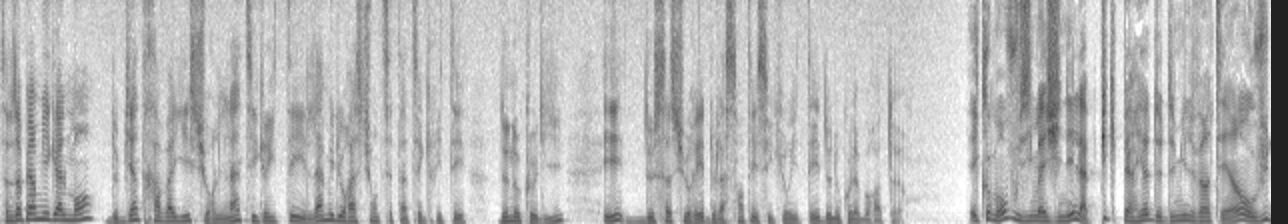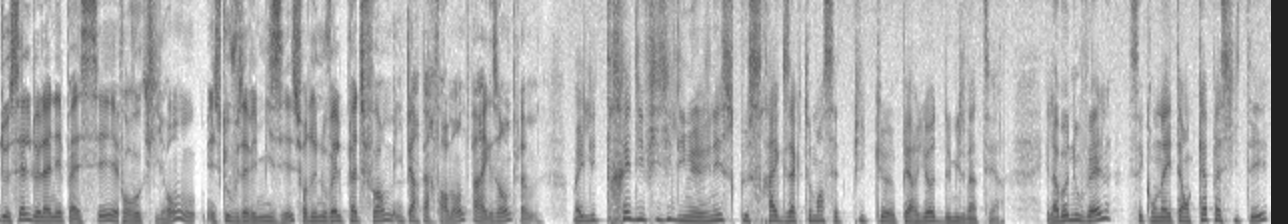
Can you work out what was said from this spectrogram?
Ça nous a permis également de bien travailler sur l'intégrité et l'amélioration de cette intégrité de nos colis et de s'assurer de la santé et sécurité de nos collaborateurs. Et comment vous imaginez la pic période de 2021 au vu de celle de l'année passée pour vos clients? Est-ce que vous avez misé sur de nouvelles plateformes hyper performantes par exemple? Bah, Il est très difficile d'imaginer ce que sera exactement cette pic euh, période 2021. Et la bonne nouvelle, c'est qu'on a été en capacité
